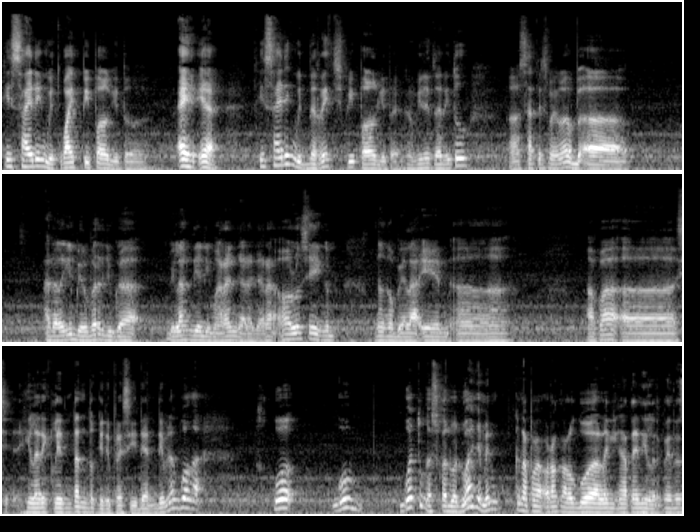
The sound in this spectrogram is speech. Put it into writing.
he's siding with white people gitu. Eh ya yeah, he's siding with the rich people gitu. Convenience. Dan itu uh, satir uh, ada lagi Bilber juga bilang dia dimarahin gara-gara oh lu sih nge, nge ngebelain uh, apa uh, Hillary Clinton untuk jadi presiden. Dia bilang gua nggak gua gue gue tuh nggak suka dua-duanya men. Kenapa orang kalau gue lagi ngatain Hillary Clinton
